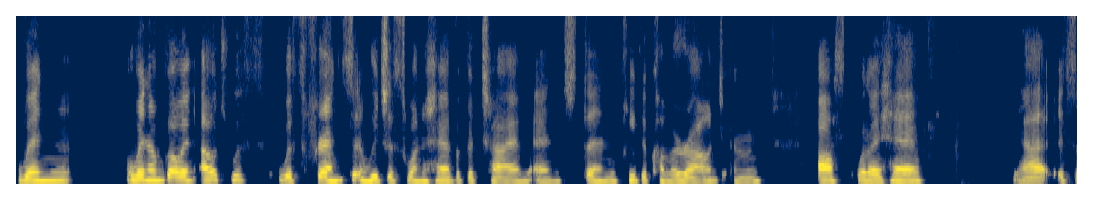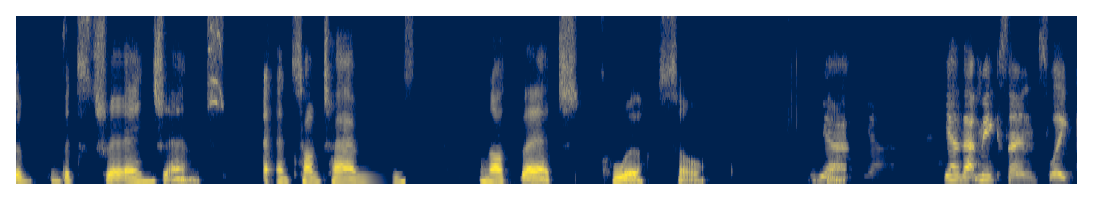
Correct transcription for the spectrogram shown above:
When when I'm going out with with friends and we just want to have a good time, and then people come around and ask what I have, yeah, it's a bit strange and and sometimes not that cool. So yeah, yeah, yeah, that makes sense. Like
